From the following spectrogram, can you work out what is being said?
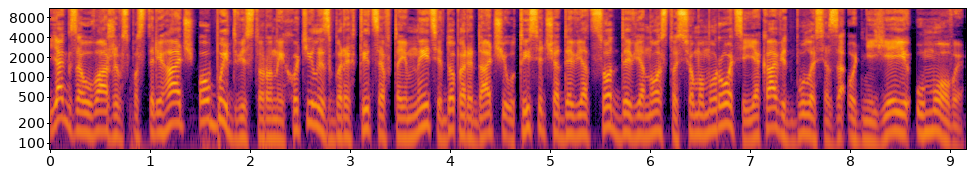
Як зауважив спостерігач, обидві сторони хотіли зберегти це в таємниці до передачі у 1997 році, яка відбулася за однієї умови.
